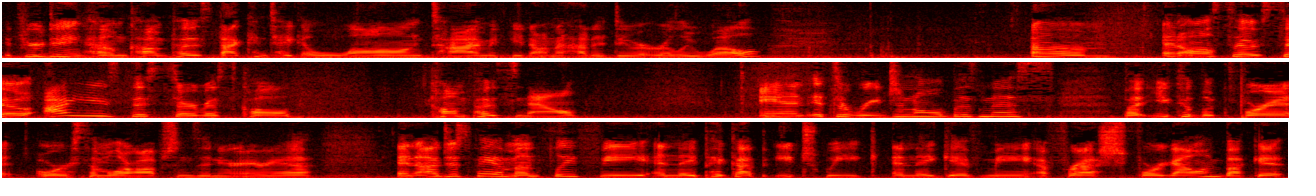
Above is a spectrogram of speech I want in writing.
if you're doing home compost that can take a long time if you don't know how to do it really well. Um and also so I use this service called Compost Now and it's a regional business, but you could look for it or similar options in your area. And I just pay a monthly fee, and they pick up each week, and they give me a fresh four gallon bucket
